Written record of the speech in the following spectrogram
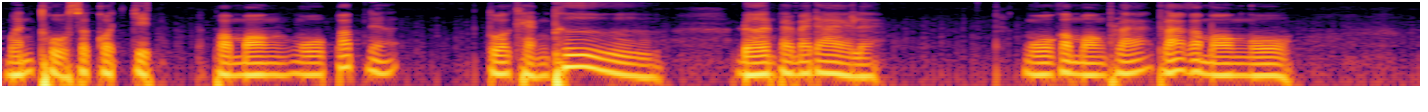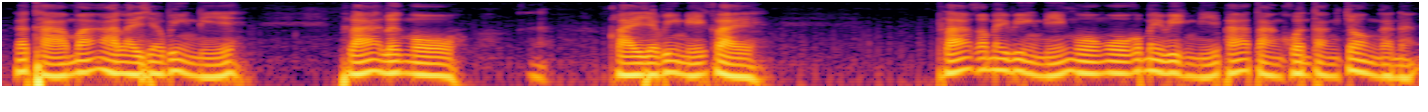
เหมือนถูกสะกดจิต พอมองงูปั๊บเนี่ย ตัวแข็งทื่อเดินไปไม่ได้เลย งูก็มองพระ พระก็มองงู แล้วถามว่าอะไรจะวิ่งหนี พระหรืองูใครจะวิ่งหนีใคร พระก็ไม่วิ่งหนีงูงูก็ไม่วิ่งหนีพระต่างคนต่างจ้องกันนะ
